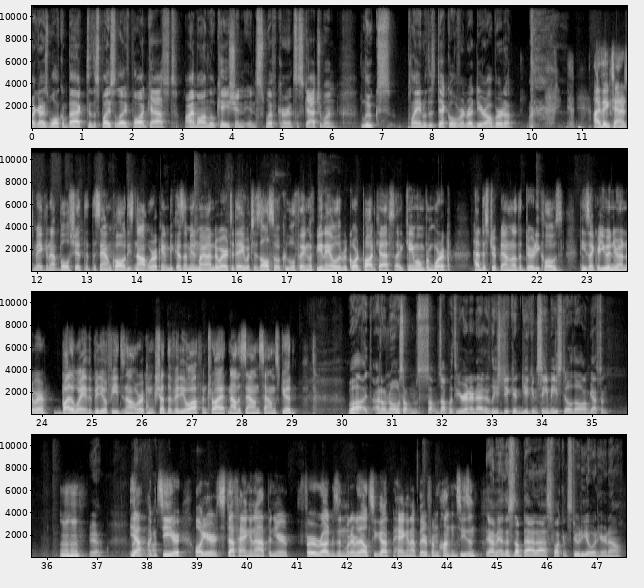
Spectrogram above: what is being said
All right, guys, welcome back to the Spice of Life podcast. I'm on location in Swift Current, Saskatchewan. Luke's playing with his deck over in Red Deer, Alberta. I think Tanner's making up bullshit that the sound quality's not working because I'm in my underwear today, which is also a cool thing with being able to record podcasts. I came home from work, had to strip down all the dirty clothes. He's like, Are you in your underwear? By the way, the video feed's not working. Shut the video off and try it. Now the sound sounds good. Well, I, I don't know. Something's something's up with your internet. At least you can you can see me still, though. I'm guessing. Mm-hmm. Yeah. Yeah, I, can see your all your stuff hanging up and your fur rugs and whatever else you got hanging up there from hunting season. Yeah, man, this is a badass fucking studio in here now.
